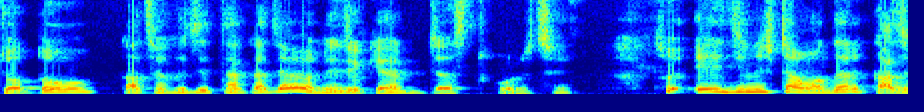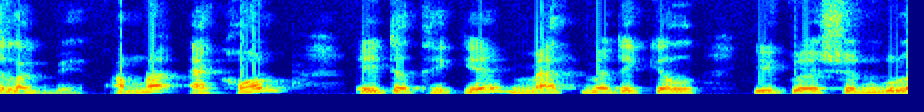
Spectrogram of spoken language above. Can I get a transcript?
যত কাছাকাছি থাকা যায় ও নিজেকে অ্যাডজাস্ট করেছে। সো এই জিনিসটা আমাদের কাজে লাগবে। আমরা এখন এইটা থেকে ম্যাথমেটিক্যাল ইকুয়েশনগুলো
